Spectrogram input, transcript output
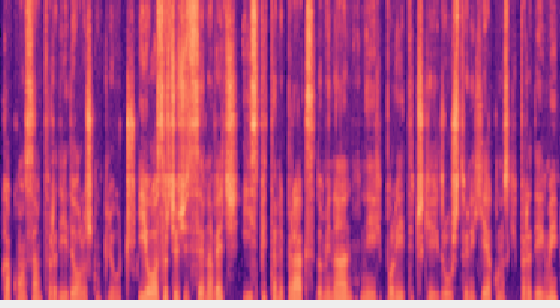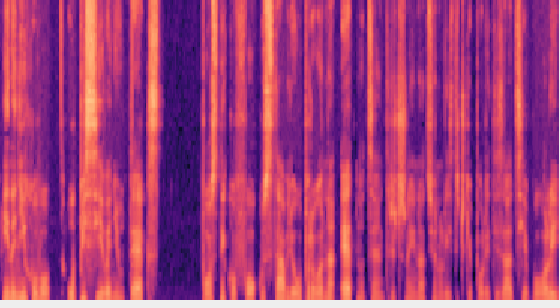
kako on sam tvrdi, ideološkom ključu. I osvrćući se na već ispitane prakse dominantnih političkih, društvenih i ekonomskih paradigmi i na njihovo upisivanje u tekst, Postnikov fokus stavlja upravo na etnocentrične i nacionalističke politizacije boli,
